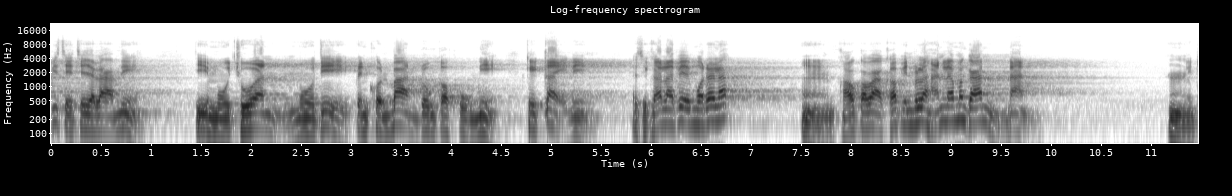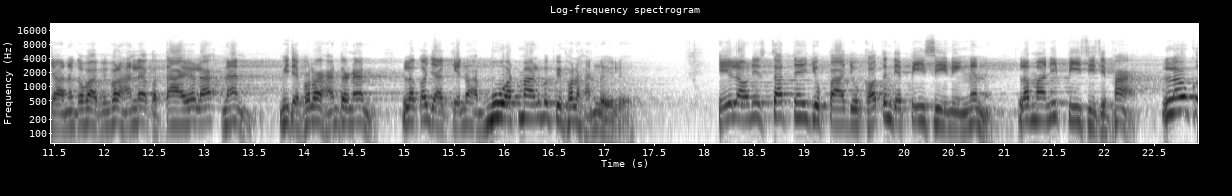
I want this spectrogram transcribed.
วิเศษชยรามนี่ ที่หมู่ชวน หมู่ที่เป็นคนบ้านดงกระพุงนี่ใกล้ๆนี่สิกขาลายไปหมดได้ละอืมเขาก็ว่าเขาเป็นพระรหันแล้วเหมือนกัน นั่นอืมเจ้านั้นก็ว่าเป็นพระรหันแล้วก็ตายแล้วละนั่น มีแต่พระรหันทั้งนั้น แล้วก็อยากเห็นว่าบวชมาแล้วไม่เป็นพระรหันเลยเลยเอเรานี่ซัดนี่อยู่ป่าอยู่เขาตั้งแต่ปีสี่หนึ่งนั่นแล้วมานี่ปีสี่สิบห้าเราก็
